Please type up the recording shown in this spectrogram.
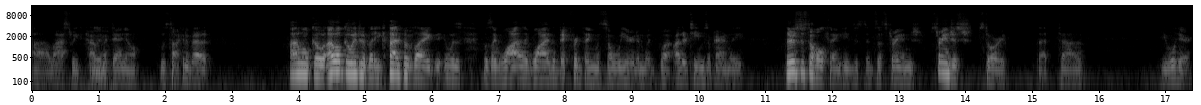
uh, last week. Kiley McDaniel was talking about. I won't go. I won't go into it, but he kind of like it was was like why like why the Bickford thing was so weird and with what other teams apparently. There's just a whole thing. He just it's a strange, strangest story that uh, you will hear.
